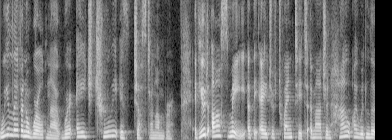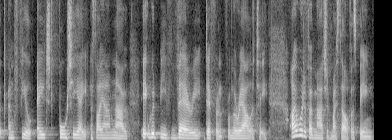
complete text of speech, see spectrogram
We live in a world now where age truly is just a number. If you'd asked me at the age of 20 to imagine how I would look and feel aged 48 as I am now, it would be very different from the reality. I would have imagined myself as being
